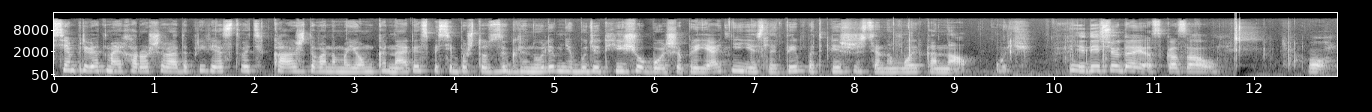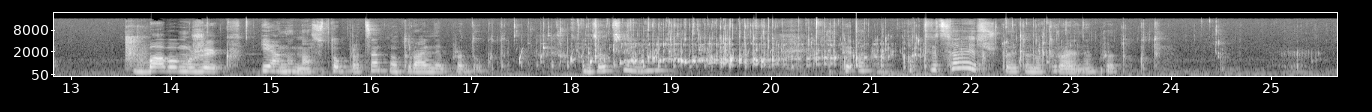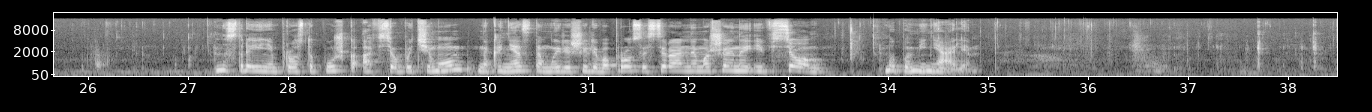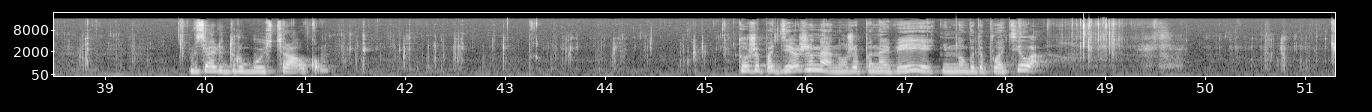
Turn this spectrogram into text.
Всем привет, мои хорошие! Рада приветствовать каждого на моем канале. Спасибо, что заглянули. Мне будет еще больше приятнее, если ты подпишешься на мой канал. Ой. Иди сюда, я сказал. О, баба-мужик. И ананас. 100% натуральный продукт. Зацени. Ты от, отрицаешь, что это натуральный продукт? Настроение просто пушка. А все почему? Наконец-то мы решили вопрос со стиральной машиной и все. Мы поменяли. Взяли другую стиралку. Тоже поддержанная, но уже поновее. Немного доплатила.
